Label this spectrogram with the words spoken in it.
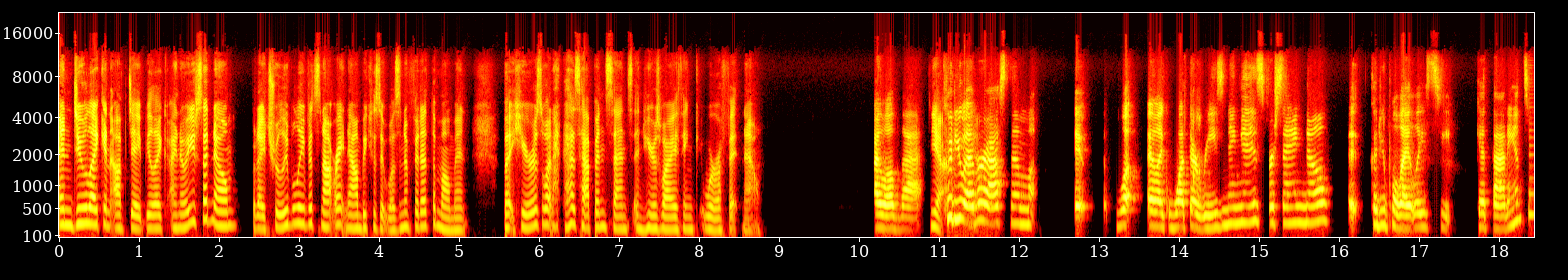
and do like an update. Be like, I know you said no, but I truly believe it's not right now because it wasn't a fit at the moment. But here's what has happened since, and here's why I think we're a fit now. I love that. Yeah. Could you ever ask them it, what like what their reasoning is for saying no? Uh, Could you politely see, get that answer?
